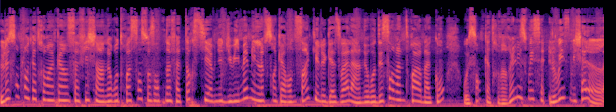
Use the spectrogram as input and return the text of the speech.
Le samplon 95 s'affiche à 1,369€ à Torcy, avenue du 8 mai 1945 et le gasoil à 1,223€ à Mâcon, au 180 rue Louise Michel.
